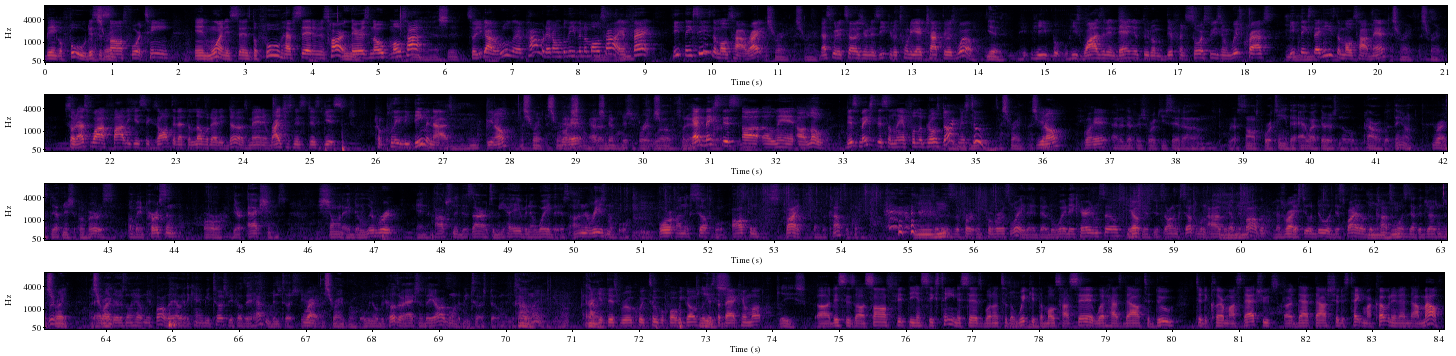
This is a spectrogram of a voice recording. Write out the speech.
being a fool. This Mm-hmm. That's is right. Psalms 14 in 1. It says, The fool have said in his heart, There is no most high. Yeah, that's it. So you got a ruler in power that don't believe in the most high. In fact, he thinks he's the most high, right? That's right. That's right. That's what it tells you in Ezekiel the 28th chapter as well. Yeah. He, he he's wiser than Daniel through them different sorceries and witchcrafts. He Mm-hmm. thinks that he's the most high, man. That's right. That's right. So that's why folly gets exalted at the level that it does, man, and righteousness just gets completely demonized. Mm-hmm. You know That's right. That's right. Go ahead. I had a definition for it well. For that makes this uh, a land uh, low. This makes this a land full of gross darkness too. That's right. That's You right. know. Go ahead. I had a definition for it. You said um, for that Psalms 14 that act like there is no power but them. Right. This definition perverse of a person or their actions showing a deliberate and obstinate desire to behave in a way that is unreasonable or unacceptable, often spite of the consequences. So mm-hmm. this is a per- perverse way that, that the way they carry themselves Yep. it's, it's unacceptable in the eyes of the Heavenly mm-hmm. Father. That's right. They still do it despite of the mm-hmm. consequences that the judgments That's written. right. That's They act right. Like there's no heavenly Father. They act like they can't be touched because they haven't been touched yet. Right. That's right, bro. But we know because of their actions, they are going to be touched though in this Come. whole land. You know. Can I get this real quick too before we go? Just to back him up. Please. Uh, this is uh, Psalms 50 and 16. It says, But unto the wicked the Most High said, What hast thou to do to declare my statutes, or that thou shouldest take my covenant in thy mouth,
